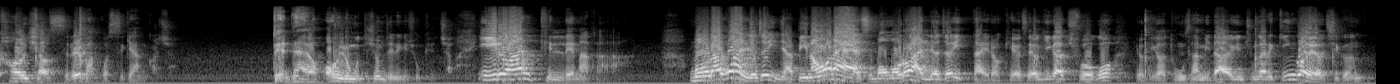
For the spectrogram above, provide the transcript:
cautious를 바꿔 쓰게 한 거죠. 됐나요? 어, 이런 것도 시험 되는 게 좋겠죠. 이러한 딜레마가 뭐라고 알려져 있냐? be known as 뭐뭐로 알려져 있다. 이렇게. 그래서 여기가 주어고 여기가 동사입니다. 여기 중간에 낀 거예요, 지금.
